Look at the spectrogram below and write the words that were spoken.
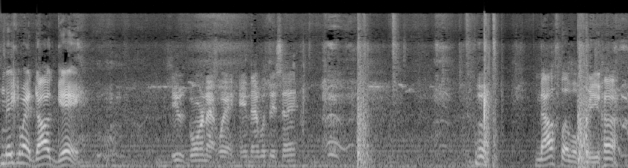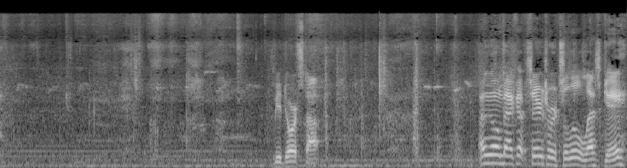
making my dog gay? He was born that way. Ain't that what they say? Mouth level for you, huh? Be a doorstop. I'm going back upstairs where it's a little less gay.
